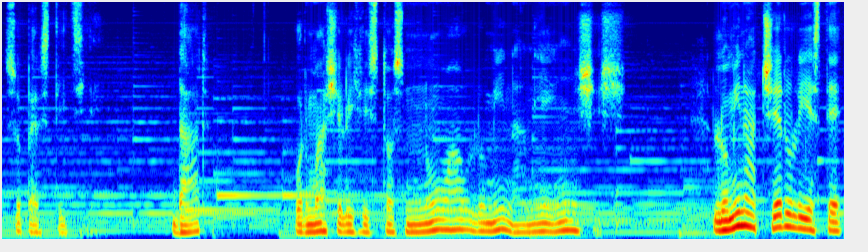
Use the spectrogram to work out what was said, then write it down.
superstiției. Dar urmașii lui Hristos nu au lumină în ei înșiși. Lumina cerului este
